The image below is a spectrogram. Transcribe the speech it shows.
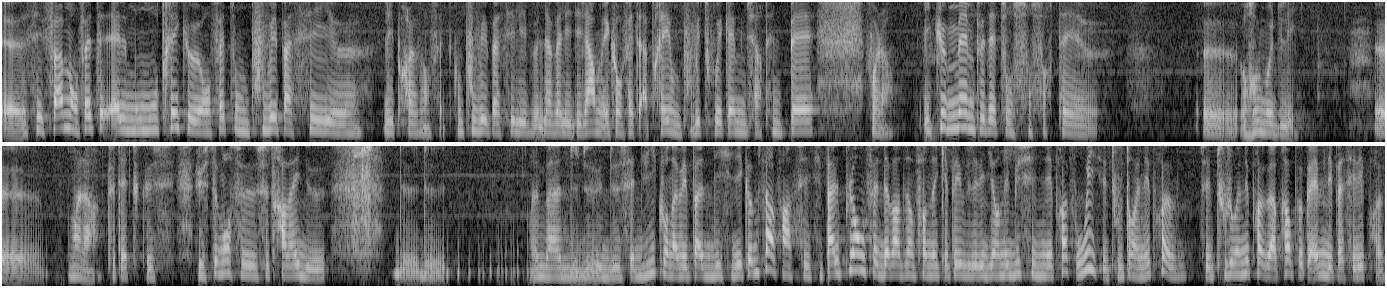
euh, ces femmes, en fait, elles m'ont montré que, en fait, on pouvait passer euh, l'épreuve, en fait, qu'on pouvait passer la vallée des larmes, et qu'en fait, après, on pouvait trouver quand même une certaine paix, voilà, et que même peut-être on s'en sortait euh, euh, remodelé. Voilà, peut-être que justement ce, travail de- bah, de, de- de cette vie qu'on n'avait pas décidé comme ça. Enfin, c'est pas le plan en fait d'avoir des enfants handicapés. Vous avez dit en début c'est une épreuve. Oui, c'est tout le temps une épreuve. C'est toujours une épreuve. Après, on peut quand même dépasser l'épreuve.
